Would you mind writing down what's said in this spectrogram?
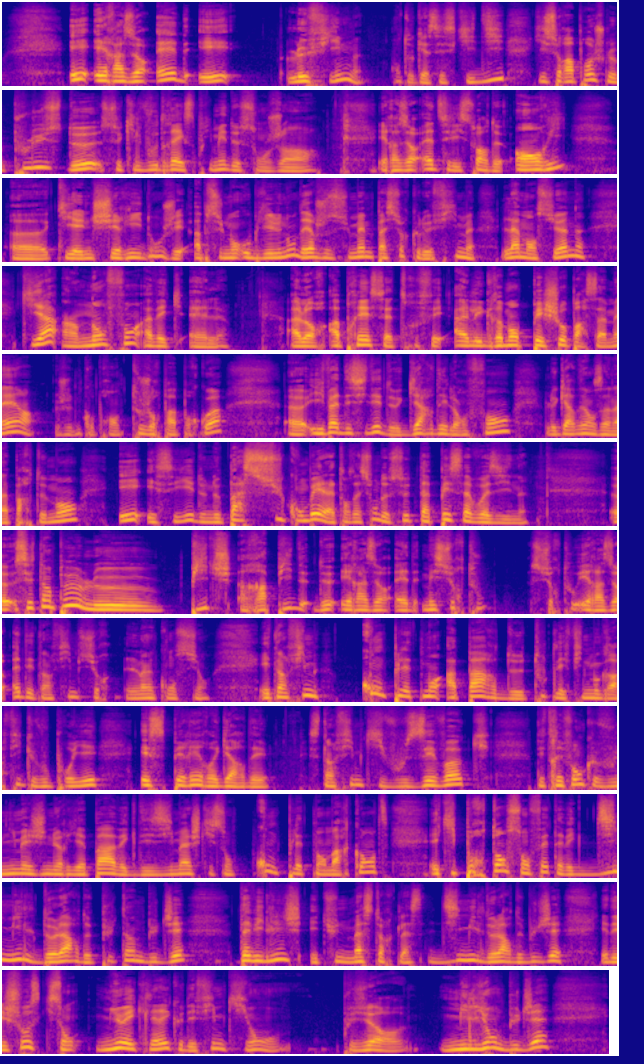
Et Eraserhead est le film, en tout cas c'est ce qu'il dit, qui se rapproche le plus de ce qu'il voudrait exprimer de son genre. Eraserhead, c'est l'histoire de Henry, euh, qui a une chérie dont j'ai absolument oublié le nom, d'ailleurs je suis même pas sûr que le film la mentionne, qui a un enfant avec elle. Alors après s'être fait allègrement pécho par sa mère, je ne comprends toujours pas pourquoi, euh, il va décider de garder l'enfant, le garder dans un appartement et essayer de ne pas succomber à la tentation de se taper sa voisine. Euh, c'est un peu le pitch rapide de Eraserhead, mais surtout, surtout Eraserhead est un film sur l'inconscient, est un film complètement à part de toutes les filmographies que vous pourriez espérer regarder. C'est un film qui vous évoque des tréfonds que vous n'imagineriez pas avec des images qui sont complètement marquantes et qui pourtant sont faites avec 10 000 dollars de putain de budget. David Lynch est une masterclass. 10 000 dollars de budget. Il y a des choses qui sont mieux éclairées que des films qui ont plusieurs millions de budget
